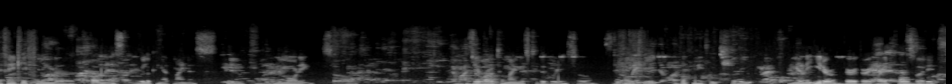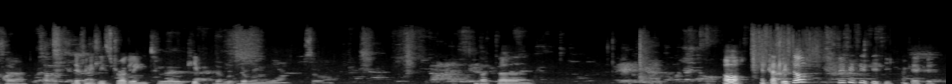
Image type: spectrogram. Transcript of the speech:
Definitely feeling the coldness, and we're looking at minus, you know, uh, in the morning. So zero to minus two degrees, so definitely definitely chilly. And then the heater, very very grateful, but it's uh, definitely struggling to keep the, the room warm. So, but uh, oh, ¿estás listo? Sí, sí, sí, sí, sí. Okay, okay.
